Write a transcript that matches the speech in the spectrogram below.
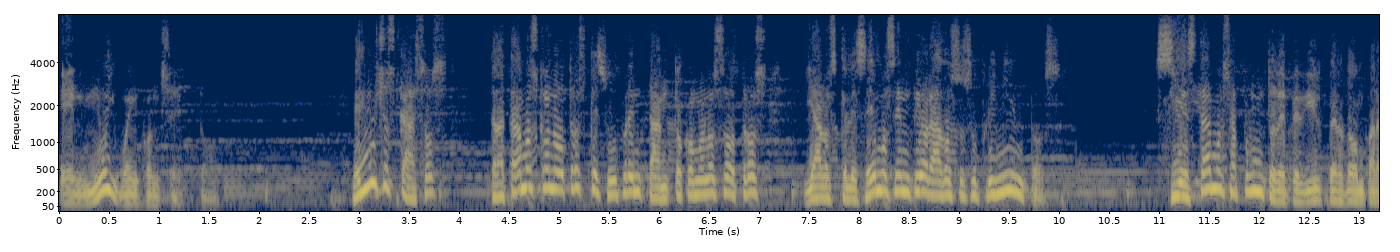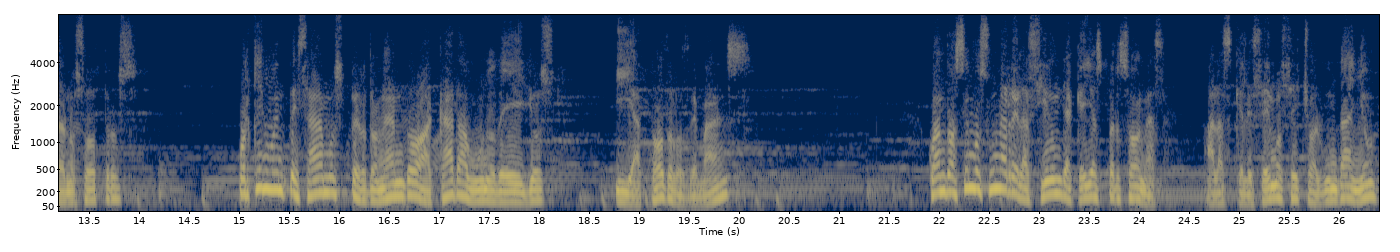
en muy buen concepto. En muchos casos, tratamos con otros que sufren tanto como nosotros y a los que les hemos empeorado sus sufrimientos. Si estamos a punto de pedir perdón para nosotros, ¿por qué no empezamos perdonando a cada uno de ellos y a todos los demás? Cuando hacemos una relación de aquellas personas a las que les hemos hecho algún daño,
